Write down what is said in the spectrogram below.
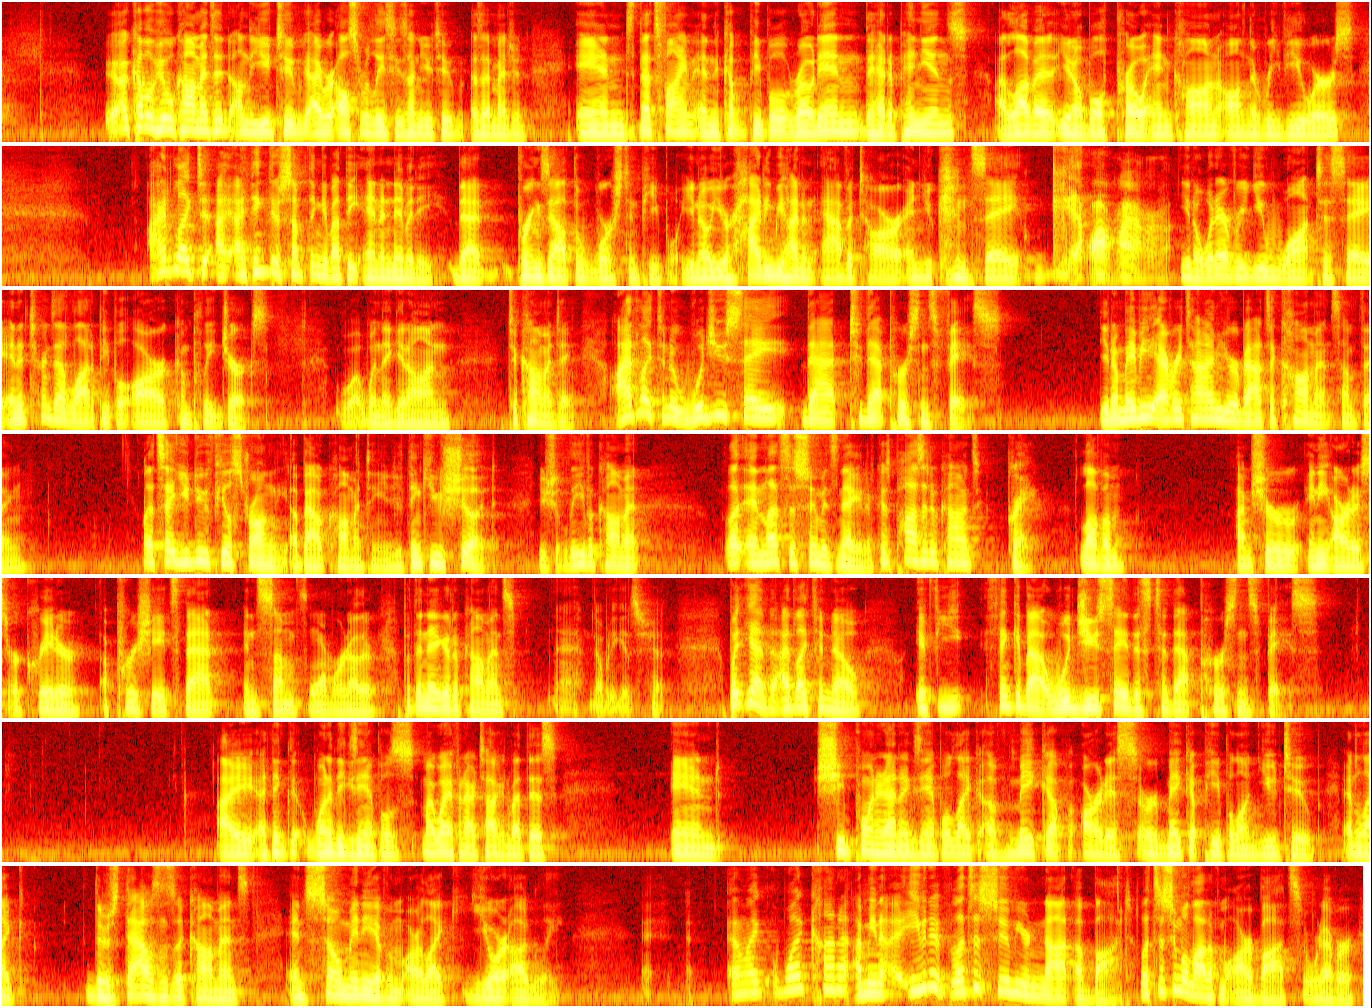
a couple of people commented on the YouTube. I also release these on YouTube, as I mentioned, and that's fine. And a couple of people wrote in. They had opinions. I love it. You know, both pro and con on the reviewers. I'd like to. I, I, think there's something about the anonymity that brings out the worst in people. You know, you're hiding behind an avatar, and you can say, you know, whatever you want to say, and it turns out a lot of people are complete jerks when they get on to commenting. I'd like to know would you say that to that person's face? You know, maybe every time you're about to comment something, let's say you do feel strongly about commenting and you think you should, you should leave a comment. And let's assume it's negative because positive comments, great, love them. I'm sure any artist or creator appreciates that in some form or another. But the negative comments, eh, nobody gives a shit. But yeah, I'd like to know if you think about would you say this to that person's face? I, I think one of the examples, my wife and I are talking about this, and she pointed out an example like of makeup artists or makeup people on YouTube, and like there's thousands of comments, and so many of them are like, "You're ugly." And like, what kind of? I mean, even if let's assume you're not a bot, let's assume a lot of them are bots or whatever,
